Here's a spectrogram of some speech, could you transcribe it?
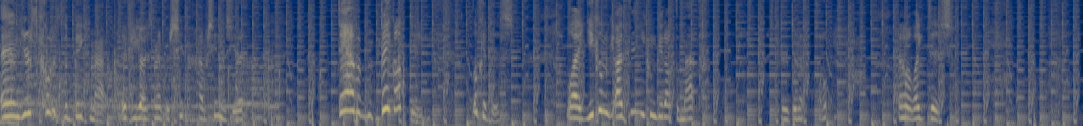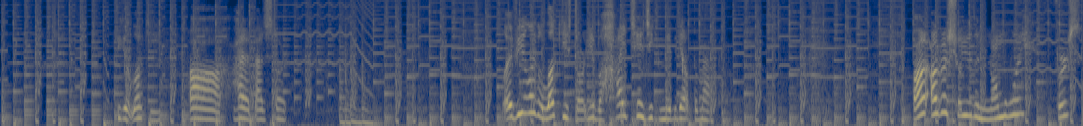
And here's code the big map. If you guys never seen have seen this yet, they have a big update. Look at this. Like, you can, I think you can get off the map. You're gonna, oh, oh like this. If You get lucky. Ah, I had a bad start. If you get like a lucky start, you have a high chance you can maybe get off the map. But I'll just show you the normal way first.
